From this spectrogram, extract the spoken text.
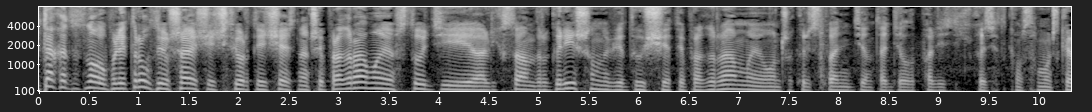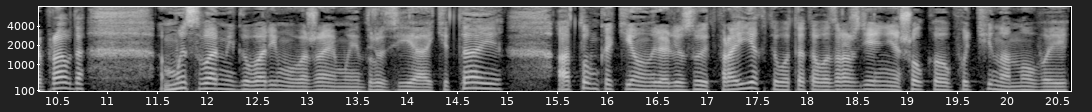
Итак, это снова «Политрук», завершающая четвертая часть нашей программы. В студии Александр Гришин, ведущий этой программы, он же корреспондент отдела политики газеты «Комсомольская правда». Мы с вами говорим, уважаемые друзья, о Китае, о том, какие он реализует проекты. Вот это возрождение шелкового пути на новой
